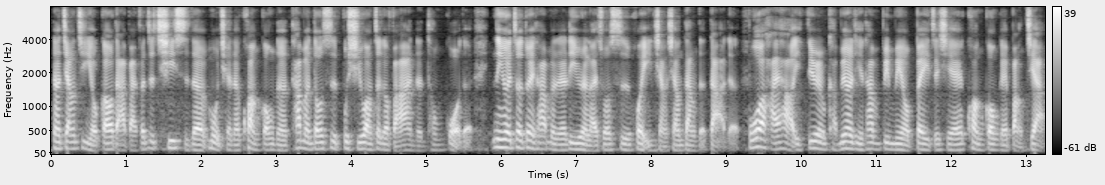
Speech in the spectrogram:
那将近有高达百分之七十的目前的矿工呢，他们都是不希望这个法案能通过的，因为这对他们的利润来说是会影响相当的大的。不过还好，Ethereum community 他们并没有被这些矿工给绑架，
